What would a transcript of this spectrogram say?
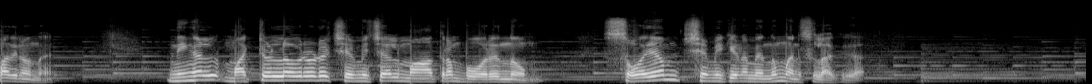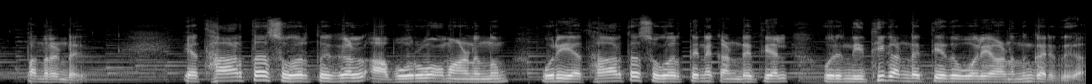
പതിനൊന്ന്. നിങ്ങൾ മറ്റുള്ളവരോട് ക്ഷമിച്ചാൽ മാത്രം പോരെന്നും സ്വയം ക്ഷമിക്കണമെന്നും മനസ്സിലാക്കുക. പന്ത്രണ്ട്. യഥാർത്ഥ സുഹൃത്തുക്കൾ അപൂർവമാണെന്നും ഒരു യഥാർത്ഥ സുഹൃത്തിനെ കണ്ടെത്തിയാൽ ഒരു നിധി കണ്ടെത്തിയതുപോലെയാണെന്നും കരുതുക.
